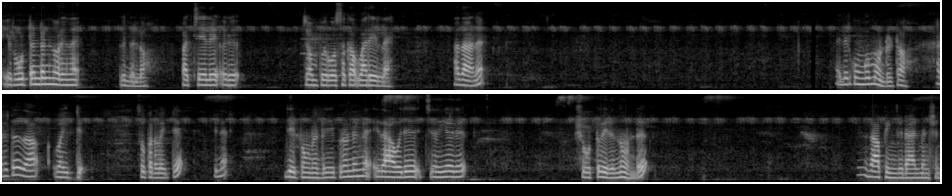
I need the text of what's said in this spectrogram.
ഈ റൂട്ടണ്ടൻ എന്ന് പറയുന്ന ഇതുണ്ടല്ലോ പച്ചയിൽ ഒരു ചുമപ്പ് റോസൊക്കെ വരയില്ലേ അതാണ് അതിലൊരു കുങ്കുമം ഉണ്ട് കേട്ടോ. അടുത്തത് ഇതാ വൈറ്റ്. സൂപ്പർ വൈറ്റ്. പിന്നെ ജയ്പോങ് റെഡ് ജയ്പോങ് റെഡിന്റെ ഇതാ ഒരു ചെറിയൊരു ഷൂട്ട് വരുന്നുമുണ്ട് ഇതാ പിങ്ക് ഡാൽമെൻഷൻ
